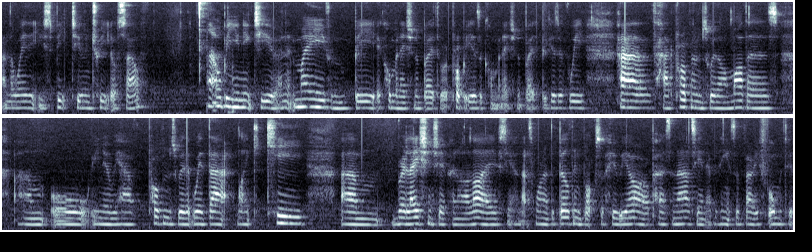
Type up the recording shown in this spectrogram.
and the way that you speak to and treat yourself. That will be unique to you, and it may even be a combination of both, or it probably is a combination of both. Because if we have had problems with our mothers, um, or you know, we have problems with with that like key um, relationship in our lives, yeah, that's one of the building blocks of who we are, our personality and everything. It's a very formative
